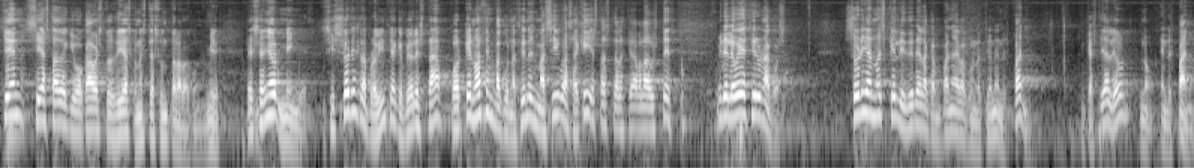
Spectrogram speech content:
quién sí ha estado equivocado estos días con este asunto de la vacuna. Mire, el señor Mínguez. Si Soria es la provincia que peor está, ¿por qué no hacen vacunaciones masivas aquí, estas de las que ha hablado usted? Mire, le voy a decir una cosa. Soria no es que lidere la campaña de vacunación en España. En Castilla y León, no, en España.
